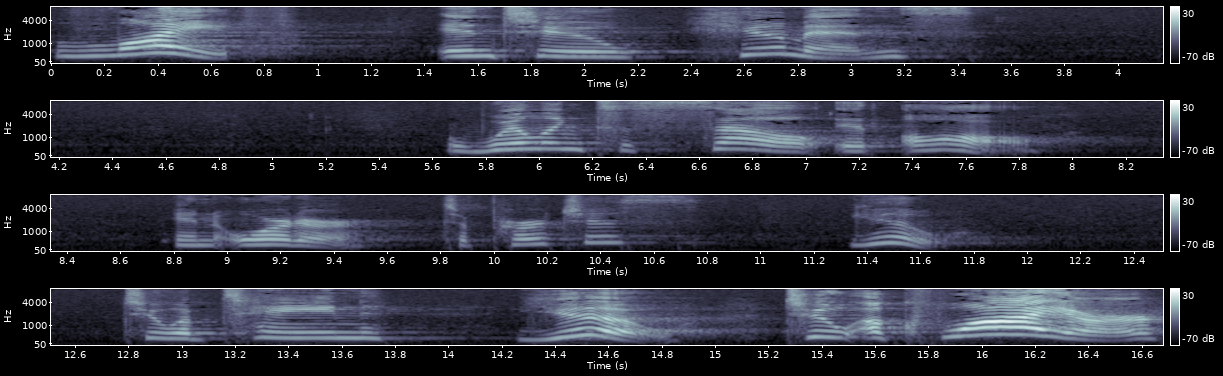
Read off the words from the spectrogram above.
life into humans, willing to sell it all in order to purchase you, to obtain you, to acquire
